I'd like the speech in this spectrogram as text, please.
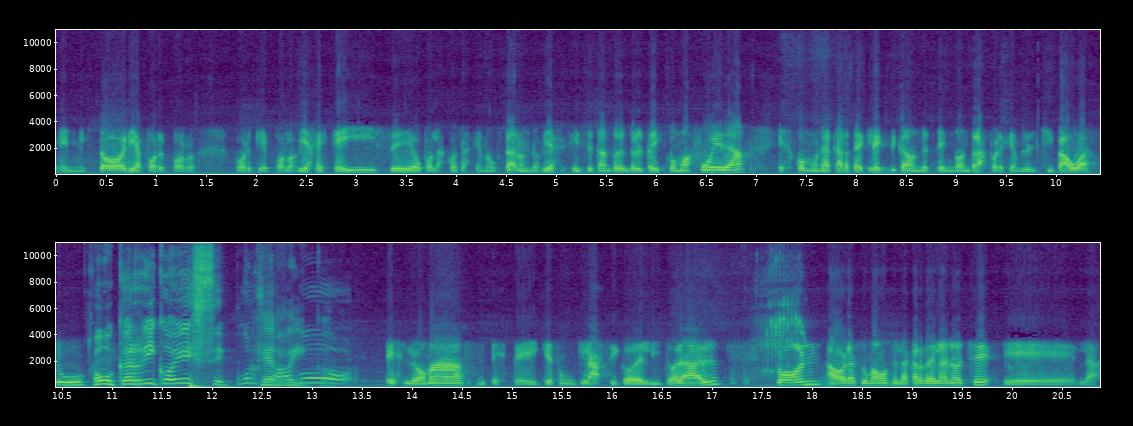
en mi historia, por, por porque por los viajes que hice o por las cosas que me gustaron, los viajes que hice tanto dentro del país como afuera, es como una carta ecléctica donde te encontrás, por ejemplo, el chipaguazú, Oh, qué rico ese, por Qué favor. rico. es lo más, este, y que es un clásico del litoral, con, ahora sumamos en la carta de la noche, eh, las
